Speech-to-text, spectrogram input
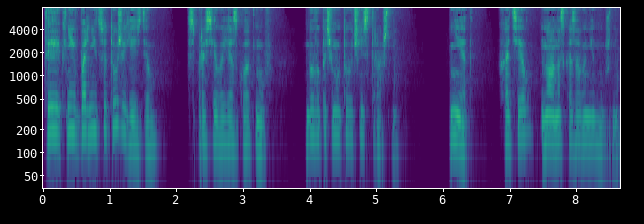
Ты к ней в больницу тоже ездил? Спросила я, сглотнув. Было почему-то очень страшно. Нет, хотел, но она сказала, не нужно.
